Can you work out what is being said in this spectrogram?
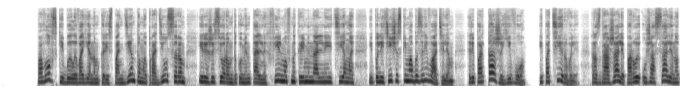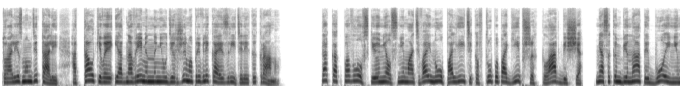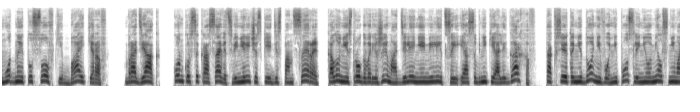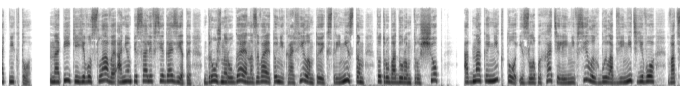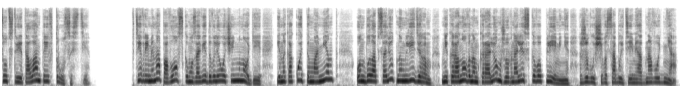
Павловский был и военным корреспондентом, и продюсером, и режиссером документальных фильмов на криминальные темы, и политическим обозревателем. Репортажи его эпатировали, раздражали, порой ужасали натурализмом деталей, отталкивая и одновременно неудержимо привлекая зрителей к экрану. Так как Павловский умел снимать войну, политиков, трупы погибших, кладбища, мясокомбинаты, бойни, модные тусовки, байкеров, бродяг, Конкурсы красавиц, венерические диспансеры, колонии строгого режима, отделения милиции и особняки олигархов — так все это ни до него, ни после не умел снимать никто. На пике его славы о нем писали все газеты, дружно ругая, называя то некрофилом, то экстремистом, то трубадуром трущоб. Однако никто из злопыхателей не в силах был обвинить его в отсутствии таланта и в трусости. Те времена Павловскому завидовали очень многие, и на какой-то момент он был абсолютным лидером, некоронованным королем журналистского племени, живущего событиями одного дня.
